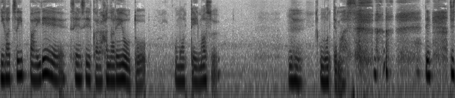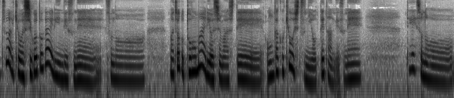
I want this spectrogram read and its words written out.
2月いっぱいで先生から離れようと思っています。うん思ってます。で実は今日仕事帰りにですねその、まあ、ちょっと遠回りをしまして音楽教室に寄ってたんですね。でその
